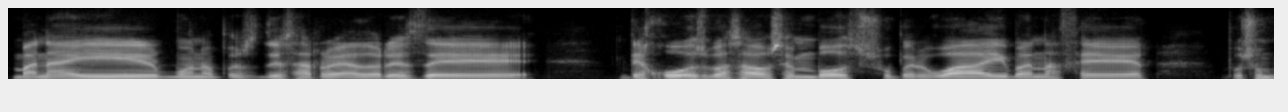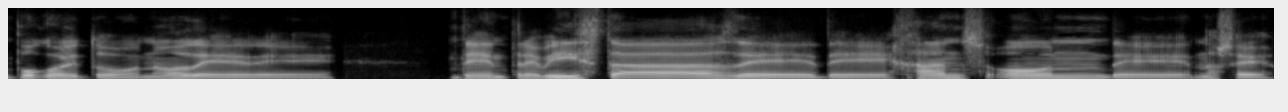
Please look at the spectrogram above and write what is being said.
van a ir, bueno, pues desarrolladores de, de juegos basados en voz super guay, van a hacer pues un poco de todo, ¿no? De, entrevistas, de, de hands-on, de, no sé,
